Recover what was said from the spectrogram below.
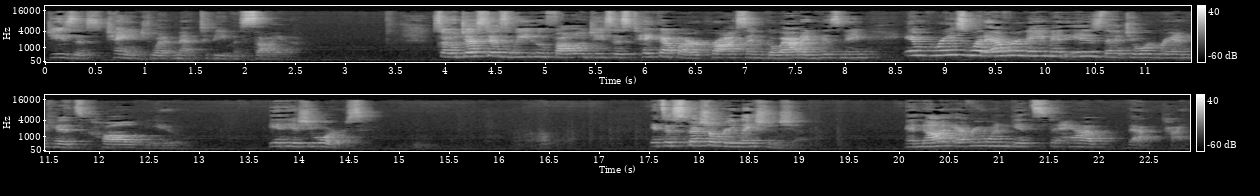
Jesus changed what it meant to be Messiah. So just as we who follow Jesus take up our cross and go out in his name, embrace whatever name it is that your grandkids call you. It is yours. It's a special relationship. And not everyone gets to have that title.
